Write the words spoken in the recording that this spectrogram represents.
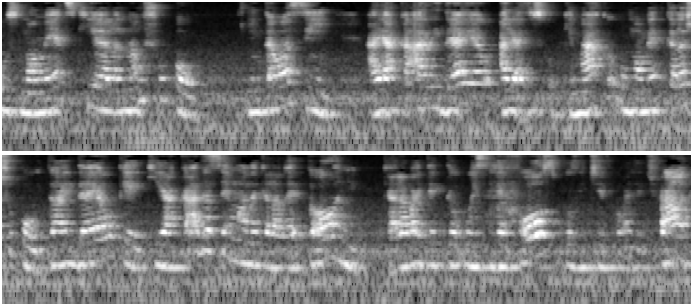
os momentos que ela não chupou. Então, assim Aí a, a ideia, aliás, desculpa, que marca o momento que ela chupou. Então a ideia é o quê? Que a cada semana que ela retorne, que ela vai ter que ter esse reforço positivo, como a gente fala,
